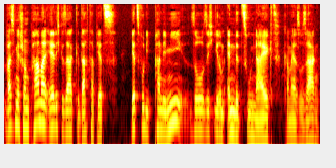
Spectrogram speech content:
Was ich mir schon ein paar Mal ehrlich gesagt gedacht habe, jetzt, jetzt wo die Pandemie so sich ihrem Ende zuneigt, kann man ja so sagen,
